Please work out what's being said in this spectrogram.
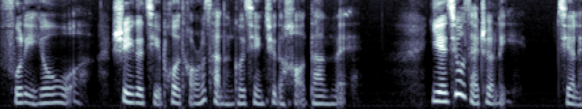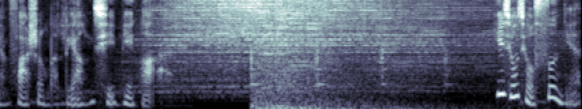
福利优渥，是一个挤破头才能够进去的好单位。也就在这里，接连发生了两起命案。一九九四年。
